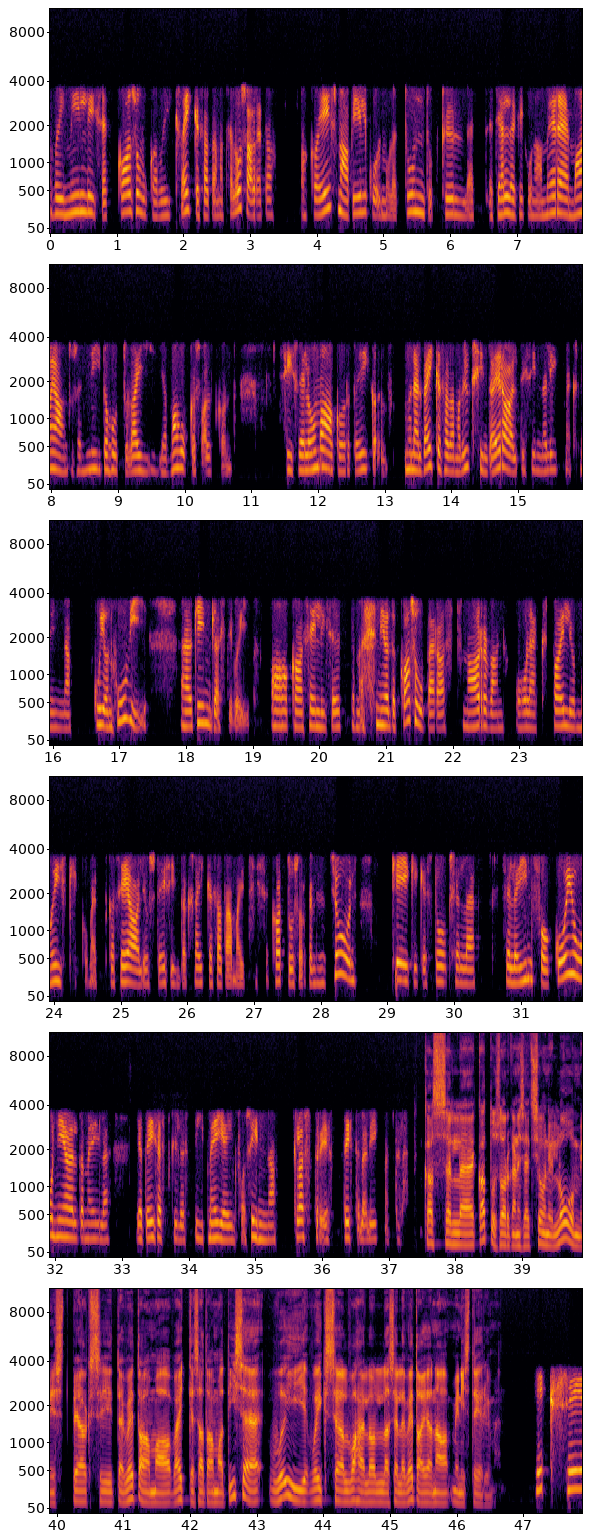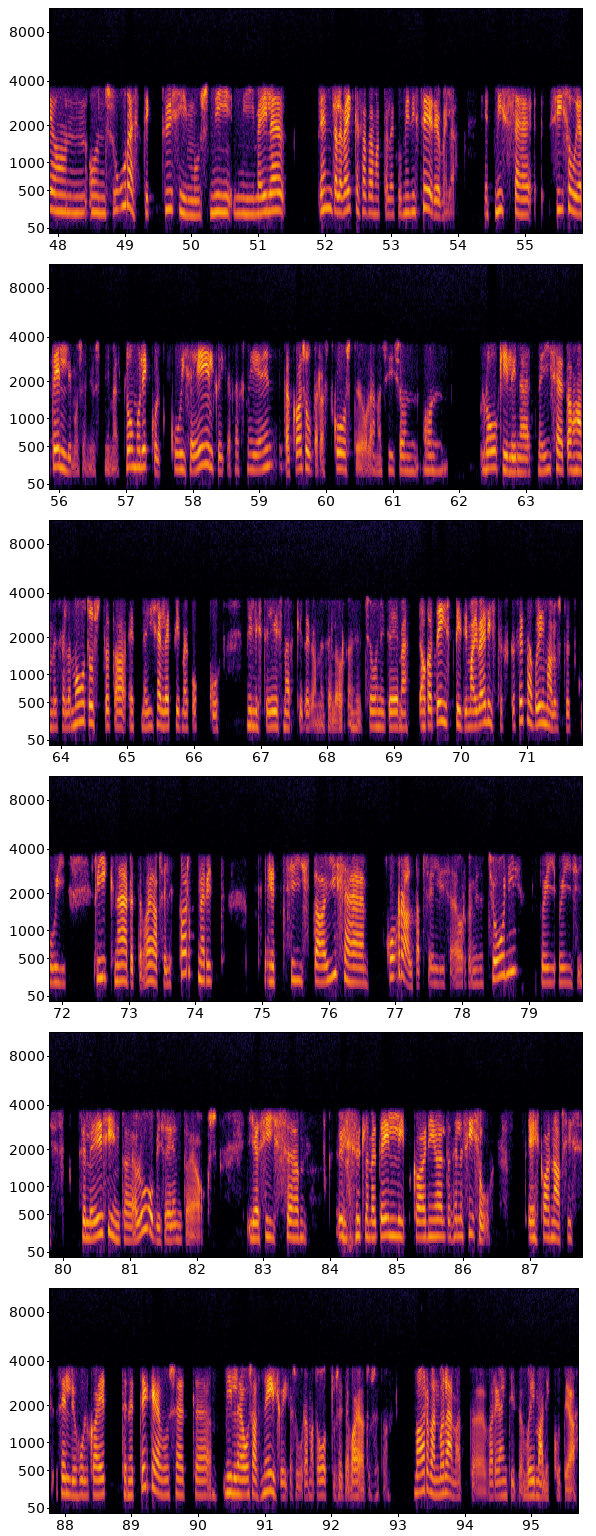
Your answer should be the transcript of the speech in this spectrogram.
või millise kasuga võiks väikesadamad seal osaleda, aga esmapilgul mulle tundub küll, et, et jällegi, kuna meremajandus on nii tohutu lai ja mahukas valdkond, siis veel omakorda iga, mõnel väikesadamal üksinda eraldi sinna liikmeks minna, kui on huvi, äh, kindlasti võib, aga sellise, ütleme, nii-öelda kasu pärast ma arvan, oleks palju mõistlikum, et ka seal just esindaks väikesadamaid siis see katusorganisatsioon, keegi, kes toob selle, selle info koju nii-öelda meile ja teisest küljest viib meie info sinna klastri teistele liikmetele. kas selle katusorganisatsiooni loomist peaksid vedama väikesadamad ise või võiks seal vahel olla selle vedajana ministeerium? Eks see on, on suuresti küsimus nii, nii meile endale, väikesadamatele kui ministeeriumile et mis see sisu ja tellimus on just nimelt. loomulikult, kui see eelkõige peaks meie enda kasu pärast koostöö olema, siis on, on loogiline, et me ise tahame selle moodustada, et me ise lepime kokku, milliste eesmärkidega me selle organisatsiooni teeme. aga teistpidi ma ei välistaks ka seda võimalust, et kui riik näeb, et ta vajab sellist partnerit, et siis ta ise korraldab sellise organisatsiooni või, või siis selle esindaja loomise enda jaoks ja siis äh, ütleme, tellib ka nii-öelda selle sisu ehk annab siis sel juhul ka ette need tegevused, mille osas neil kõige suuremad ootused ja vajadused on. ma arvan, mõlemad äh, variandid on võimalikud ja,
